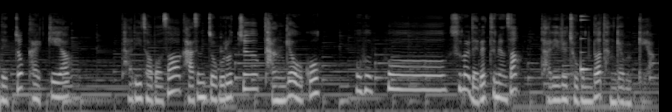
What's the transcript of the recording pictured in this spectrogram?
반대쪽 갈게요. 다리 접어서 가슴 쪽으로 쭉 당겨오고 호흡 후 숨을 내뱉으면서 다리를 조금 더 당겨볼게요.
